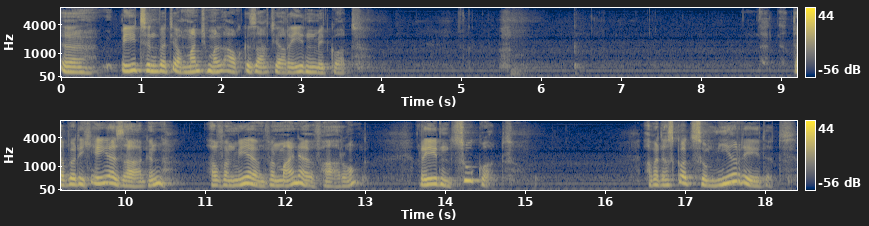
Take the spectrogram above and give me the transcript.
Äh, beten wird ja auch manchmal auch gesagt, ja, reden mit Gott. Da würde ich eher sagen, auch von mir und von meiner Erfahrung, reden zu Gott. Aber dass Gott zu mir redet,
